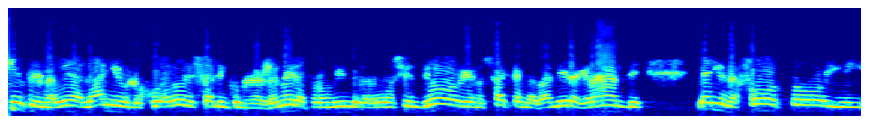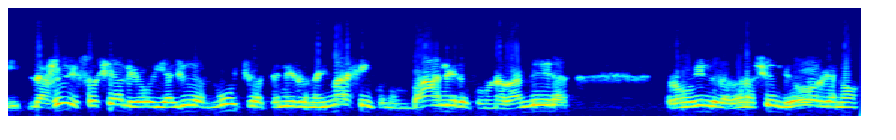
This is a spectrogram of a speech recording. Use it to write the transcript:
siempre una vez al año los jugadores salen con una remera promoviendo la donación de órganos, sacan la bandera grande y hay una foto y, las redes sociales hoy ayudan mucho a tener una imagen con un banner o con una bandera promoviendo la donación de órganos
